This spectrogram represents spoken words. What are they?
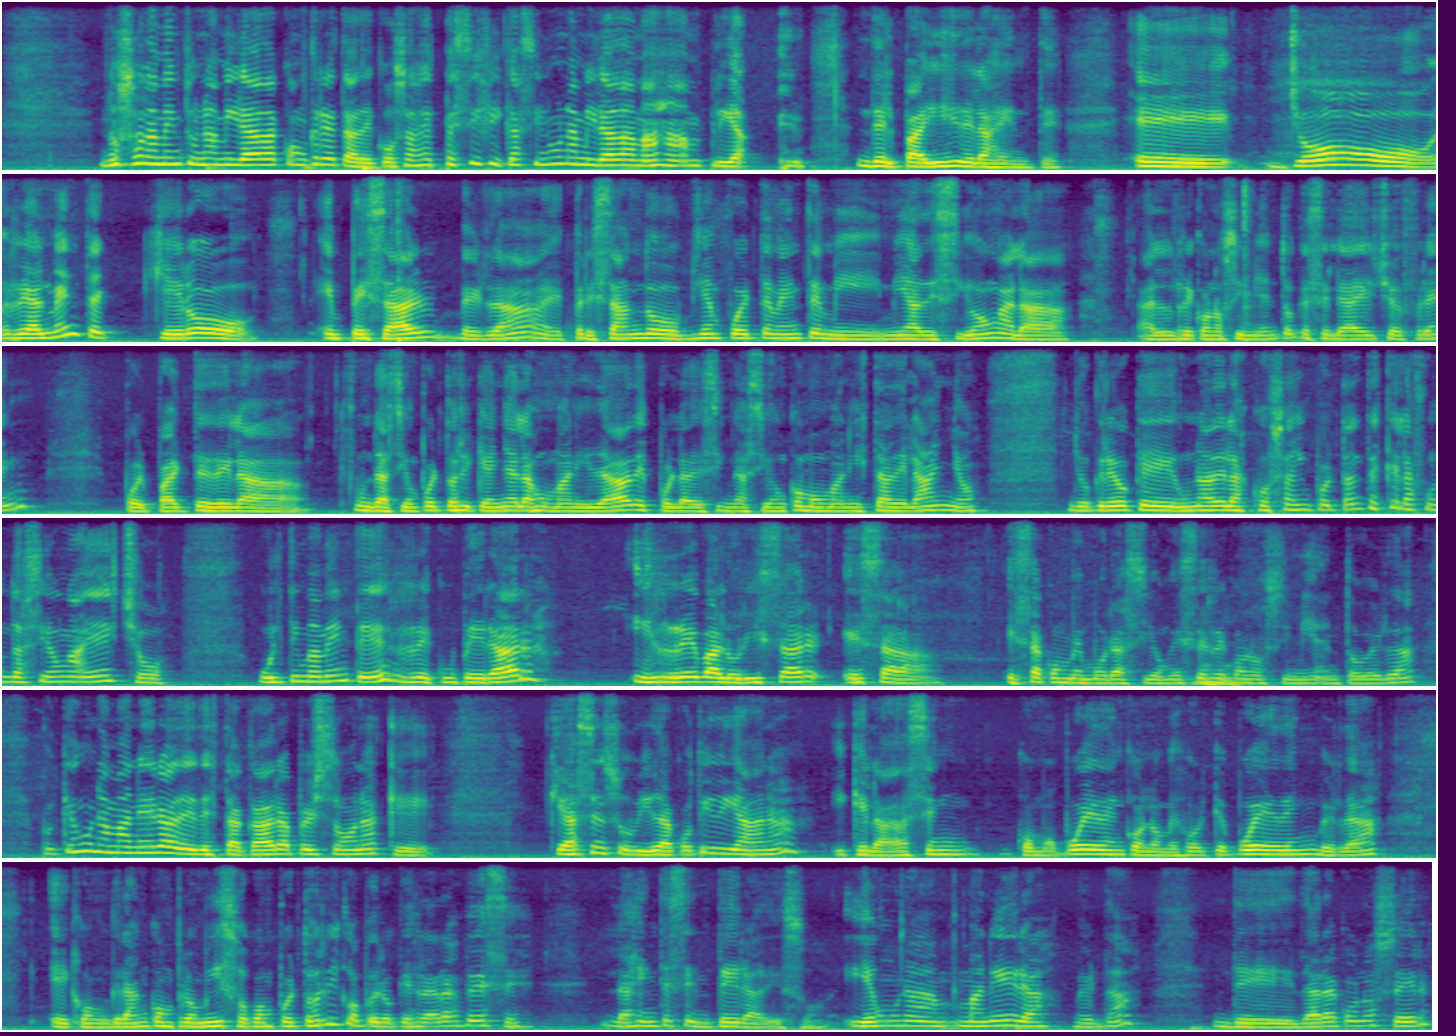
no solamente una mirada concreta de cosas específicas, sino una mirada más amplia del país y de la gente. Eh, yo realmente quiero empezar, ¿verdad?, expresando bien fuertemente mi, mi adhesión a la, al reconocimiento que se le ha hecho a Efren por parte de la Fundación Puertorriqueña de las Humanidades por la designación como humanista del año. Yo creo que una de las cosas importantes que la Fundación ha hecho últimamente es recuperar y revalorizar esa, esa conmemoración, ese reconocimiento, ¿verdad? Porque es una manera de destacar a personas que, que hacen su vida cotidiana y que la hacen como pueden, con lo mejor que pueden, ¿verdad? Eh, con gran compromiso con Puerto Rico, pero que raras veces la gente se entera de eso. Y es una manera, ¿verdad?, de dar a conocer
